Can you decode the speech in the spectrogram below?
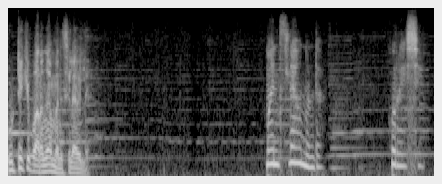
കുട്ടിക്ക് പറഞ്ഞാൽ മനസ്സിലാവില്ല. മനസ്സിലാവുന്നുണ്ട്. കുറേശ്ശെ.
